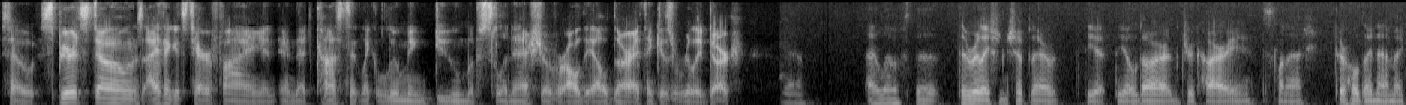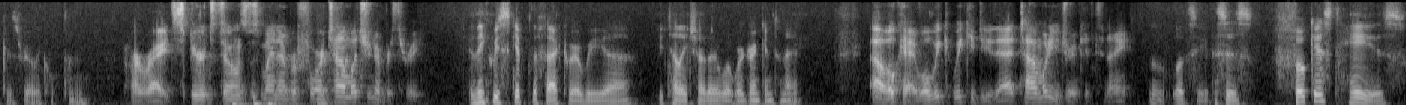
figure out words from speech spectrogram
So spirit stones, I think it's terrifying, and, and that constant like looming doom of Slaanesh over all the Eldar, I think is really dark. Yeah. I love the the relationship there with the the Eldar, the Drukhari, Slaanesh. Their whole dynamic is really cool to me. All right, spirit stones was my number four. Tom, what's your number three? I think we skipped the fact where we uh, we tell each other what we're drinking tonight. Oh, okay. Well, we we could do that. Tom, what are you drinking tonight? Let's see. This is Focused Haze.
